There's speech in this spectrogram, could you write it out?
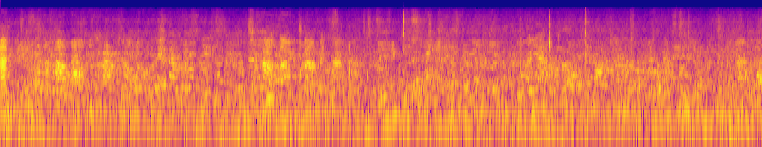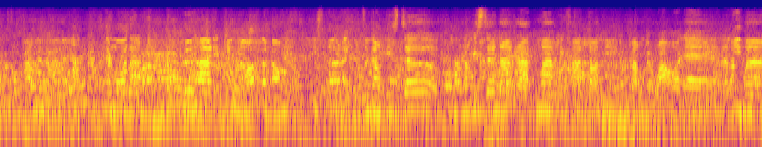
นะตามตามไปค่ะแตงโมนะคือฮานิดนึงเนาะกับน้องอีสเตอร์หลายคนจะน้องอีสเตอร์ น้องอีสเตอร์น่า รักมากเลยค่ะตอนนี้กำลังแบบว่าอ้อแอน่ารักมา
